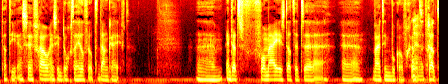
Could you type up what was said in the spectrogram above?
dat hij aan zijn vrouw en zijn dochter heel veel te danken heeft. Ehm, en dat is, voor mij is dat het eh, eh, waar het in het boek over gaat. Ja, het gaat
